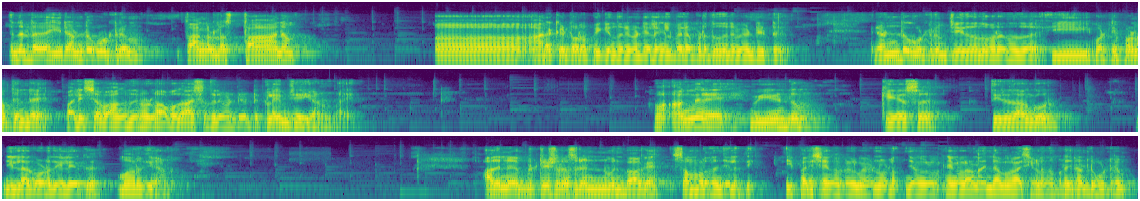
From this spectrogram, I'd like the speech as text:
എന്നിട്ട് ഈ രണ്ട് കൂട്ടരും താങ്കളുടെ സ്ഥാനം അരക്കിട്ടുറപ്പിക്കുന്നതിന് വേണ്ടി അല്ലെങ്കിൽ ബലപ്പെടുത്തുന്നതിന് വേണ്ടിയിട്ട് രണ്ട് കൂട്ടരും ചെയ്തതെന്ന് പറയുന്നത് ഈ വട്ടിപ്പണത്തിന്റെ പലിശ വാങ്ങുന്നതിനുള്ള അവകാശത്തിന് വേണ്ടിയിട്ട് ക്ലെയിം ചെയ്യുകയാണ് ഉണ്ടായത് അപ്പോൾ അങ്ങനെ വീണ്ടും കേസ് തിരുവിതാംകൂർ ജില്ലാ കോടതിയിലേക്ക് മാറുകയാണ്. അതിന് ബ്രിട്ടീഷ് റെസിഡന്റിന് മുൻപാകെ സമ്മർദ്ദം ചെലുത്തി. ഈ പലിശ ഞങ്ങൾക്ക് വേണം? ഞങ്ങൾ ഞങ്ങളാണ് അതിന്റെ അവകാശികളെന്ന് പറഞ്ഞ് രണ്ട് കൂട്ടരും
